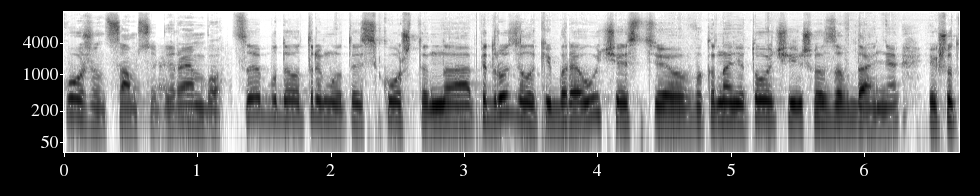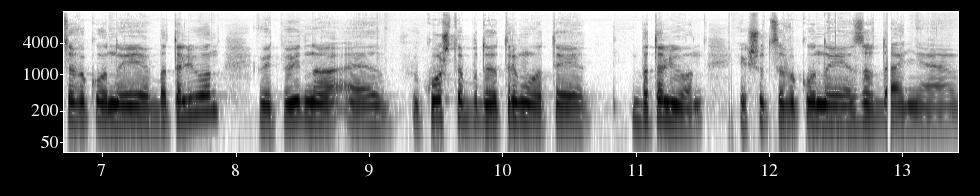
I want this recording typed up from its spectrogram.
кожен сам собі рембо. Це буде отримуватись кошти на підрозділ, який бере участь в виконанні того чи іншого завдання. Якщо це виконує батальйон, відповідно е, кошти буде отримувати. Батальйон, якщо це виконує завдання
